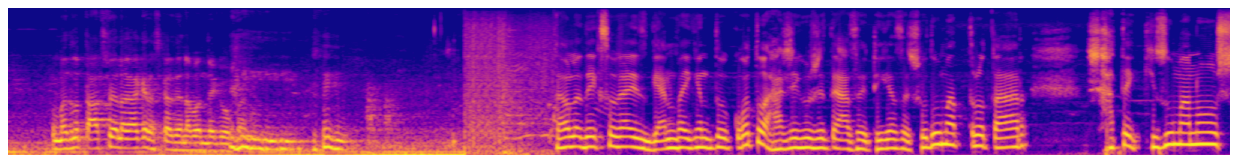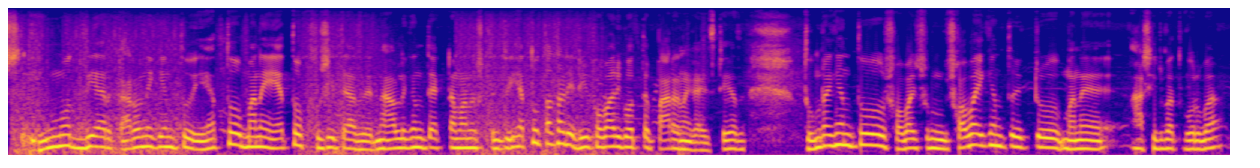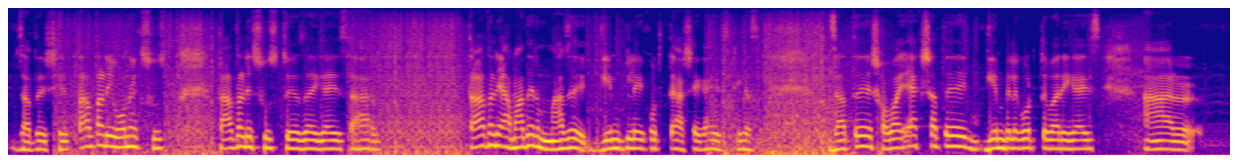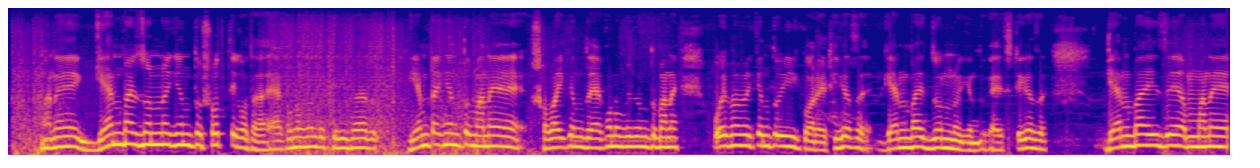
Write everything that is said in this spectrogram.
मतलब ताज पे लगा के रस कर देना बंदे के ऊपर তাহলে দেখছ গাইজ জ্ঞান ভাই কিন্তু কত হাসি খুশিতে আছে, ঠিক আছে? শুধুমাত্র তার সাথে কিছু মানুষ হিম্মত দেওয়ার কারণে কিন্তু এত মানে এত খুশিতে আছে। না হলে কিন্তু একটা মানুষ কিন্তু এত তাড়াতাড়ি রিকভারি করতে পারে না গাইজ ঠিক আছে? তোমরা কিন্তু সবাই সবাই কিন্তু একটু মানে আশীর্বাদ করবা, যাতে সে তাড়াতাড়ি অনেক সুস্থ, তাড়াতাড়ি সুস্থ হয়ে যায় গাইজ আর তাড়াতাড়ি আমাদের মাঝে গেম প্লে করতে আসে গাইজ ঠিক আছে? যাতে সবাই একসাথে গেম প্লে করতে পারি গাইজ আর মানে জ্ঞান ভাইয়ের জন্য কিন্তু সত্যি কথা এখনও কিন্তু ফ্রি ফায়ার গেমটা কিন্তু মানে সবাই কিন্তু এখনও পর্যন্ত মানে ওইভাবে কিন্তু ই করে, ঠিক আছে? জ্ঞান ভাইয়ের জন্য কিন্তু গাইজ ঠিক আছে? জ্ঞান ভাই যে মানে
